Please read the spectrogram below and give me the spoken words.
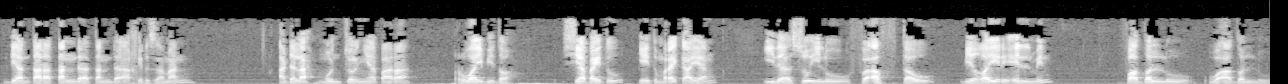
Di antara tanda-tanda akhir zaman adalah munculnya para ruwaibidah Siapa itu? Yaitu mereka yang idza su'ilu fa'aftau bighairi ilmin fadallu wa adallu.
